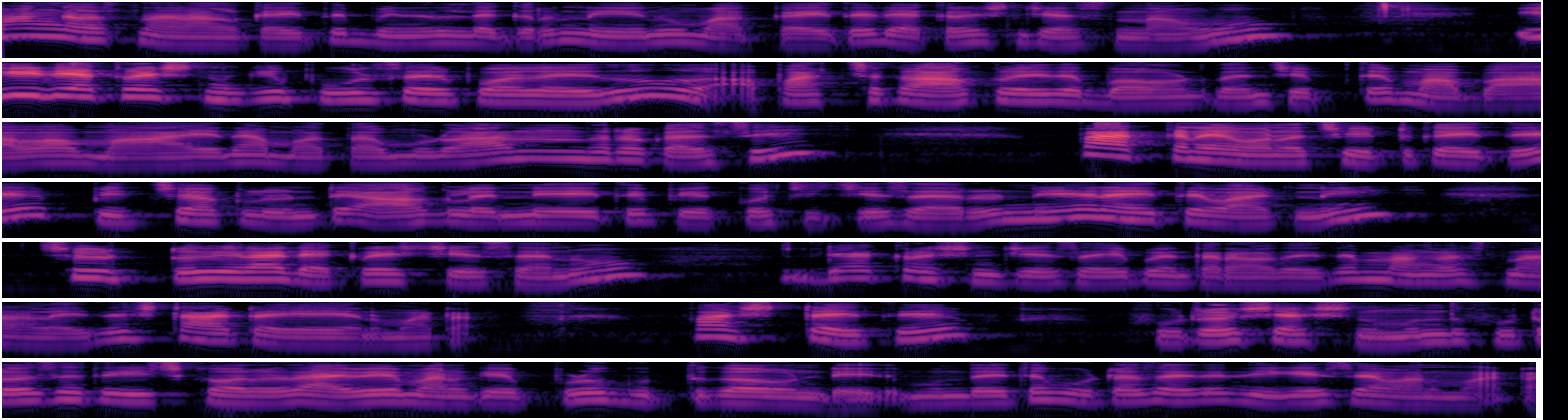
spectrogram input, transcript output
మంగళ స్నానాలకి అయితే బిందెల దగ్గర నేను మా అక్క అయితే డెకరేషన్ చేస్తున్నాము. ఈ డెకరేషన్కి పూలు సరిపోలేదు. ఆ పచ్చగా ఆకులు అయితే బాగుంటుందని చెప్తే మా బావ మా ఆయన మా తమ్ముడు అందరూ కలిసి పక్కనే ఉన్న చెట్టుకైతే పిచ్చి ఆకులు ఉంటే ఆకులన్నీ అయితే పెక్కొచ్చి ఇచ్చేశారు. నేనైతే వాటిని చుట్టూ ఇలా డెకరేట్ చేశాను. డెకరేషన్ చేసి అయిపోయిన తర్వాత అయితే మంగళ స్నానాలు అయితే స్టార్ట్ అయ్యాయి అనమాట ఫస్ట్ అయితే ఫోటో సెక్షన్ ముందు ఫొటోస్ అయితే తీసుకోవాలి కదా అవే మనకి ఎప్పుడూ గుర్తుగా ఉండేది. ముందైతే ఫొటోస్ అయితే దిగేసామన్నమాట.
